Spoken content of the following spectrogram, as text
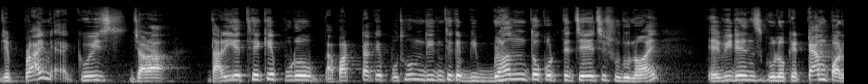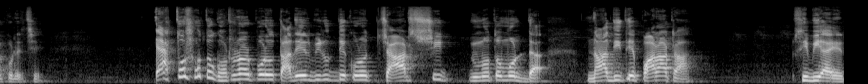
যে প্রাইম অ্যাকুইজ যারা দাঁড়িয়ে থেকে পুরো ব্যাপারটাকে প্রথম দিন থেকে বিভ্রান্ত করতে চেয়েছে শুধু নয় এভিডেন্সগুলোকে ট্যাম্পার করেছে। এত শত ঘটনার পরেও তাদের বিরুদ্ধে কোনো চার্জশিট ন্যূনতম না দিতে পারাটা সিবিআইয়ের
